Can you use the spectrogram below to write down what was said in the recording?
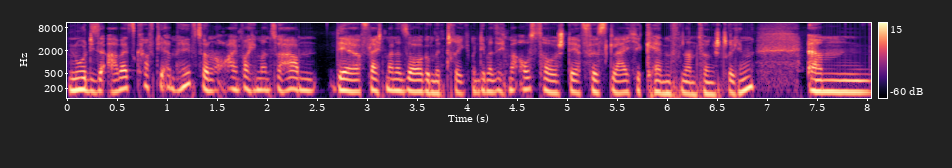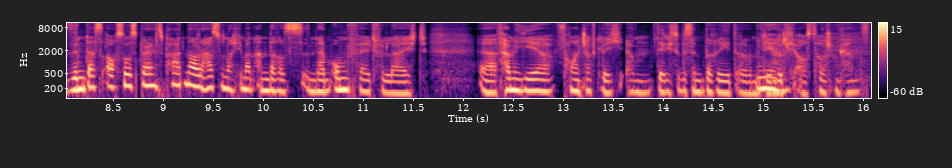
nur diese Arbeitskraft, die einem hilft, sondern auch einfach jemanden zu haben, der vielleicht mal eine Sorge mitträgt, mit dem man sich mal austauscht, der fürs Gleiche kämpft, in Anführungsstrichen. Ähm, sind das auch so Sparringspartner oder hast du noch jemand anderes in deinem Umfeld vielleicht, äh, familiär, freundschaftlich, ähm, der dich so ein bisschen berät oder mit dem Ja. du dich austauschen kannst?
